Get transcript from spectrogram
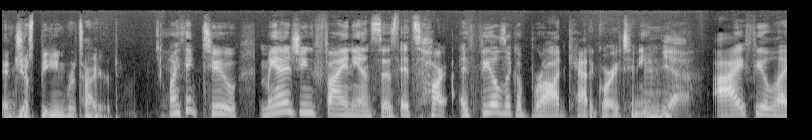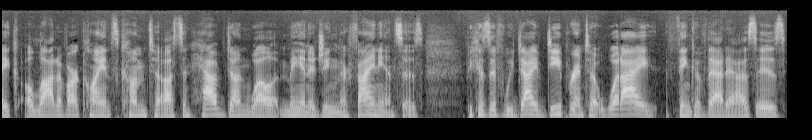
and just being retired Well, I think too, managing finances, it's hard. It feels like a broad category to me. Yeah. I feel like a lot of our clients come to us and have done well at managing their finances. Because if we dive deeper into what I think of that as is,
